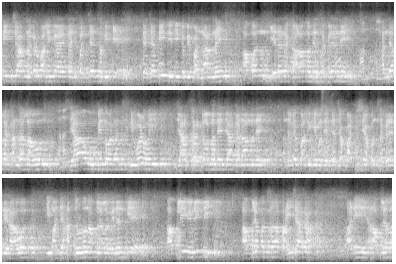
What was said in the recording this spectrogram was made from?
तीन चार नगरपालिका आहेत आणि पंचायत समिती आहे त्याच्यातही निधी कमी पडणार नाही. आपण येणाऱ्या काळामध्ये सगळ्यांनी खांद्याला खांदा लावून ज्या उमेदवारांची निवड होईल ज्या सर्कलमध्ये ज्या गणामध्ये नगरपालिकेमध्ये त्याच्या पाठीशी आपण सगळ्यांनी राहावं ही माझी हात जोडून आपल्याला विनंती आहे. आपली युनिटी आपल्यामधला भाईचारा आणि आपल्याला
